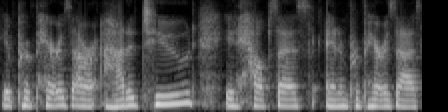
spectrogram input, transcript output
It prepares our attitude. It helps us and prepares us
